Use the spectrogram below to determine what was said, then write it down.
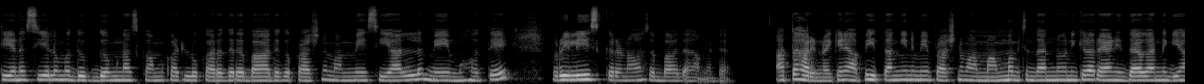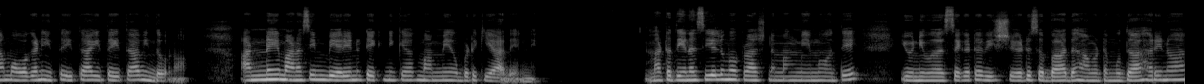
තියෙන සියලුම දුක් දුම්නස් කම්කටොළු කරදර බාධක ප්‍රශ්න මම මේ සියල්ල මේ මොහොතේ රිලීස් කරනවා සබාධමට. අතහරිනවා. ඒ කියන්නේ අපි හිතන් ඉන්නේ මේ ප්‍රශ්න මම මම්ම විසඳන්න ඕනි කියලා රෑ නිදා ගන්න ගියාම ඕව ගැන හිත හිතා හිත හිතා විඳවනවා. අන්නේ මනසින් බේරෙන ටෙක්නික් එකක් මම මේ ඔබට කියා දෙන්නේ. මට තියෙන සියලුම ප්‍රශ්න මම මේ මොහොතේ යුනිවර්ස් එකට විශ්වයට සබාදහමට මුදා හරිනවා.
